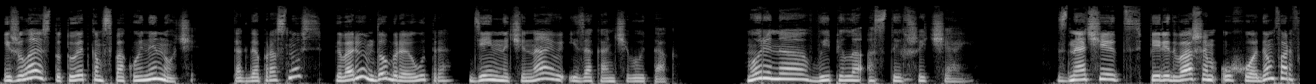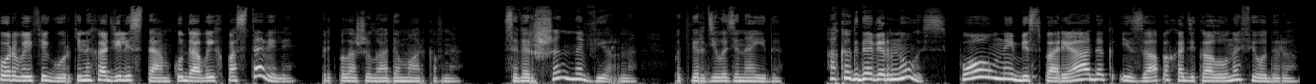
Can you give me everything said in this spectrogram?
и желаю статуэткам спокойной ночи. Когда проснусь, говорю им «доброе утро», день начинаю и заканчиваю так». Морина выпила остывший чай. «Значит, перед вашим уходом фарфоровые фигурки находились там, куда вы их поставили?» — предположила Ада Марковна. «Совершенно верно», — подтвердила Зинаида. А когда вернулась, полный беспорядок и запах одеколона Федора.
